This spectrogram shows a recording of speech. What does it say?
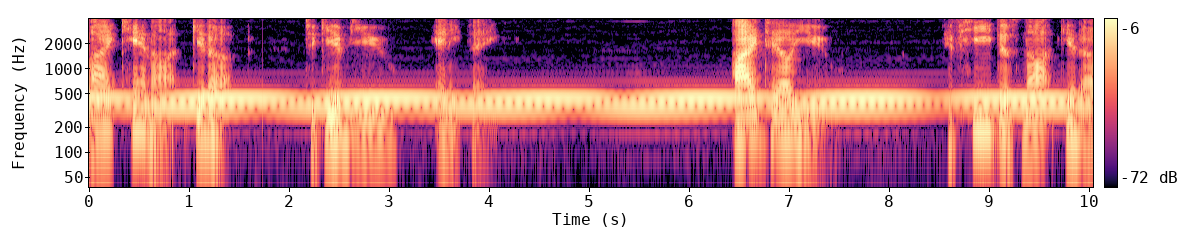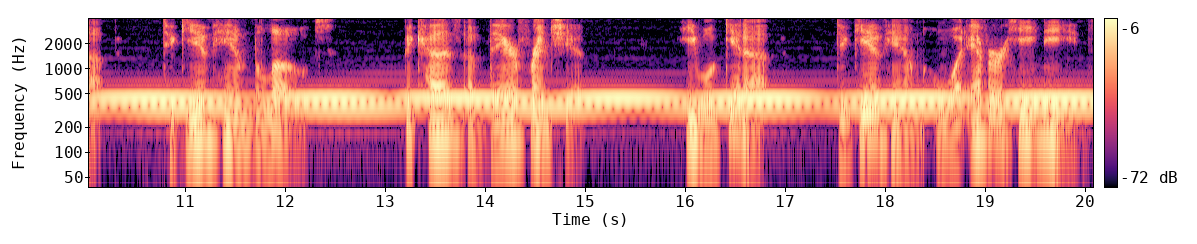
I cannot get up to give you anything. I tell you, if he does not get up to give him the loaves. Because of their friendship, he will get up to give him whatever he needs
